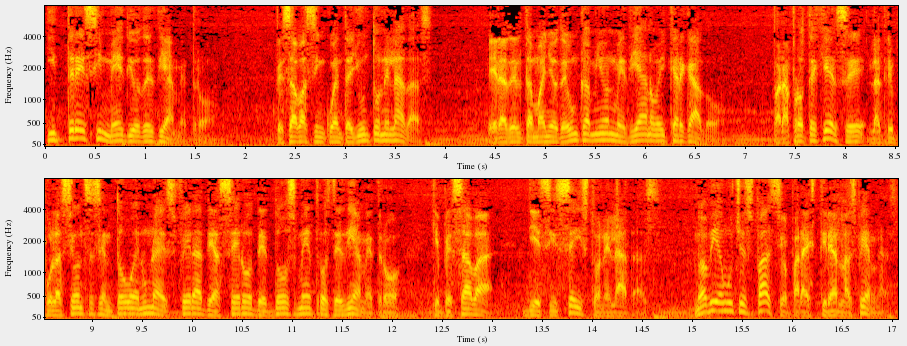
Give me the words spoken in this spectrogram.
y 3,5 y medio de diámetro. Pesaba 51 toneladas. Era del tamaño de un camión mediano y cargado. Para protegerse, la tripulación se sentó en una esfera de acero de 2 metros de diámetro que pesaba 16 toneladas. No había mucho espacio para estirar las piernas.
